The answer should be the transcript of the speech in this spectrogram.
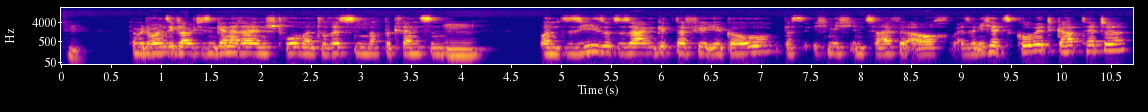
Hm. Damit wollen sie, glaube ich, diesen generellen Strom an Touristen noch begrenzen. Mhm. Und sie sozusagen gibt dafür ihr Go, dass ich mich im Zweifel auch, also wenn ich jetzt Covid gehabt hätte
